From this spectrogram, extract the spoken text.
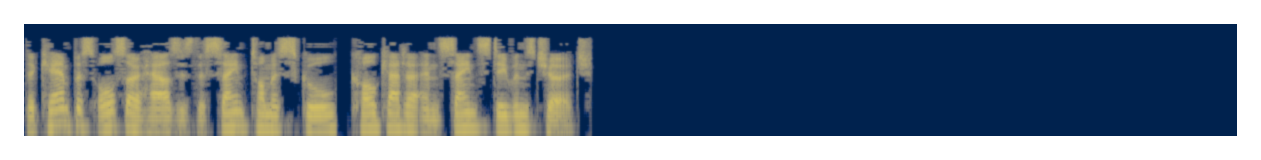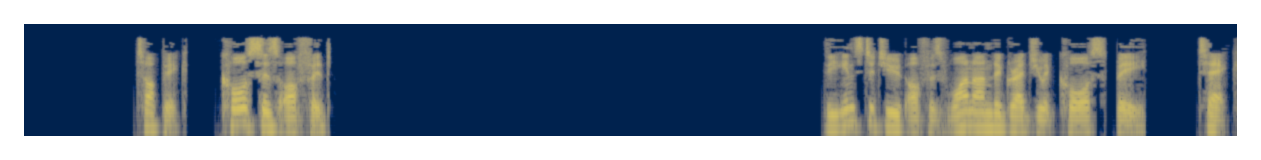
The campus also houses the St. Thomas School, Kolkata and St. Stephen's Church. Courses offered The institute offers one undergraduate course B. Tech.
